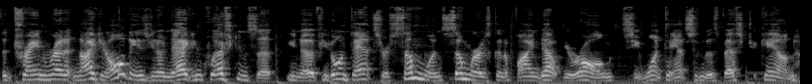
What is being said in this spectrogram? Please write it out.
the train ran at night, and all these, you know, nagging questions that, you know, if you don't answer, someone somewhere is going to find out you're wrong. So you want to answer them as best you can.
